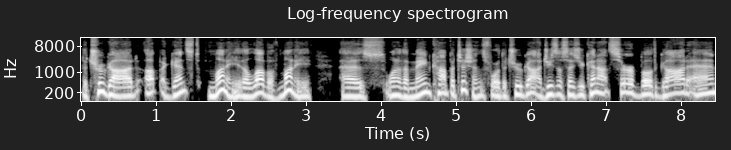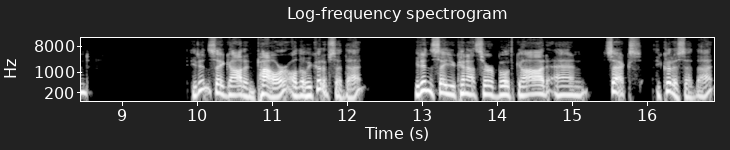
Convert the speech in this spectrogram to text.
the true God up against money, the love of money, as one of the main competitions for the true God. Jesus says you cannot serve both God and he didn't say God and power, although he could have said that. He didn't say you cannot serve both God and sex. He could have said that.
